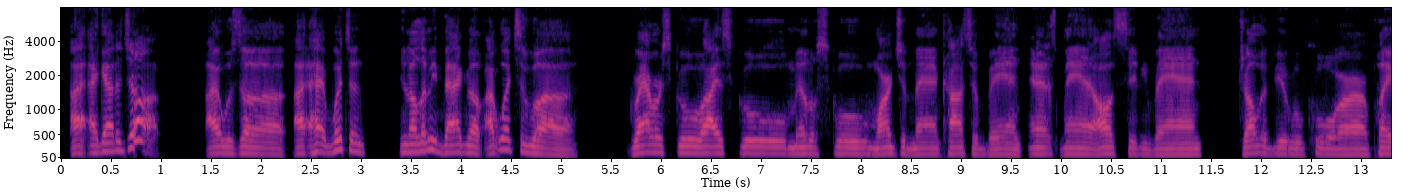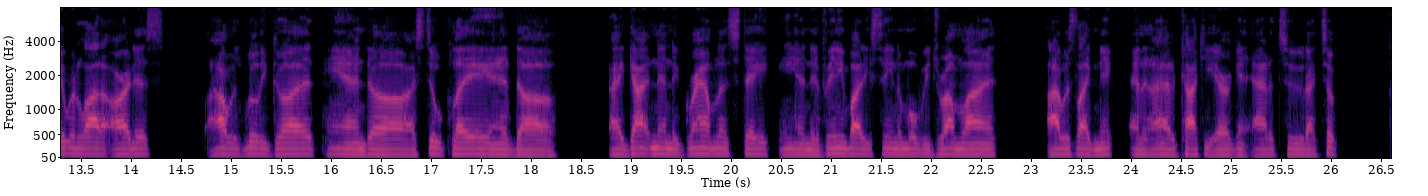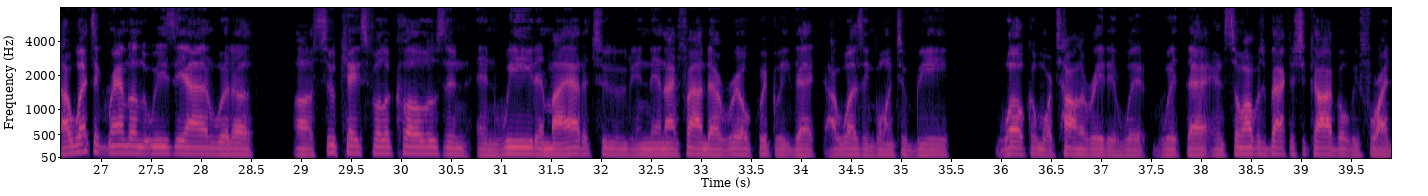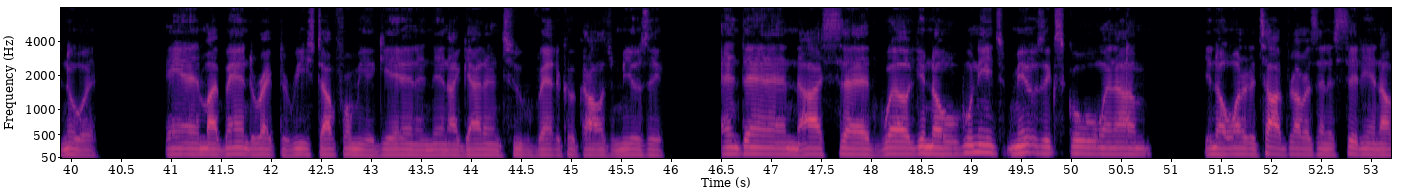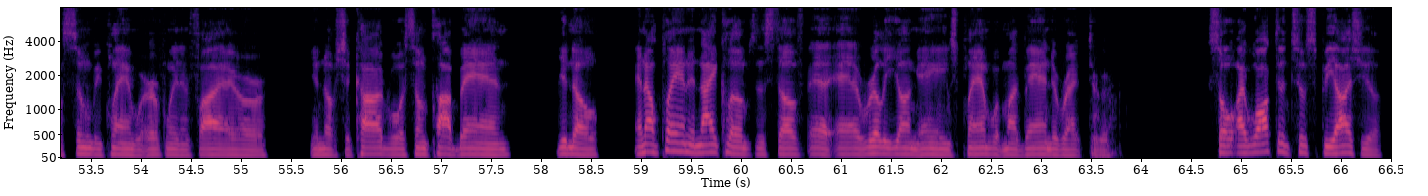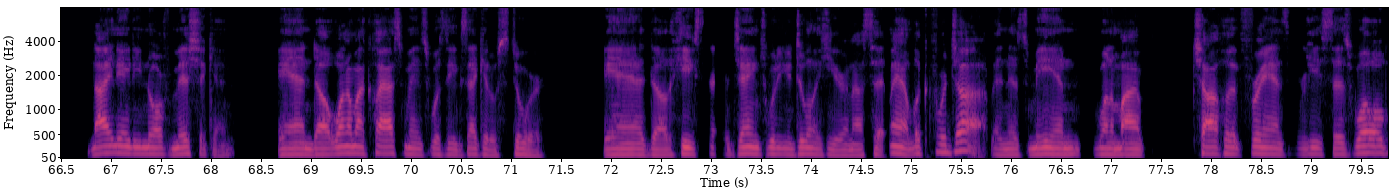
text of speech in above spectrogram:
I, I got a job. I was uh I had went to you know, let me back up. I went to uh grammar school, high school, middle school, marching band, concert band, dance band, all city band, drum and bugle corps, played with a lot of artists. I was really good and uh, I still play and uh, I gotten into Grambling State. And if anybody's seen the movie Drumline, I was like Nick and I had a cocky, arrogant attitude. I took, I went to Grambling, Louisiana with a, a suitcase full of clothes and, and weed and my attitude. And then I found out real quickly that I wasn't going to be welcome or tolerated with, with that. And so I was back in Chicago before I knew it. And my band director reached out for me again. And then I got into Vandercook College of Music. And then I said, well, you know, who needs music school when I'm, you know, one of the top drummers in the city and I'll soon be playing with Earth, Wind and Fire or, you know, Chicago or some top band, you know, and I'm playing in nightclubs and stuff at, at a really young age, playing with my band director. So I walked into Spiaggia, 980 North Michigan, and uh, one of my classmates was the executive steward. And uh, he said, James, what are you doing here? And I said, man, looking for a job. And it's me and one of my childhood friends. He says, well,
